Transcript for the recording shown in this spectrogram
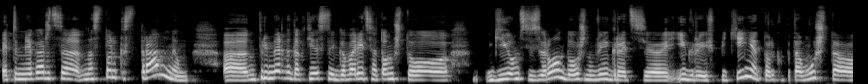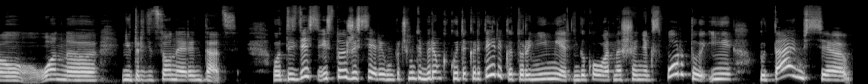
это, мне кажется, настолько странным, э, ну, примерно как если говорить о том, что Гийом Сизерон должен выиграть э, игры в Пекине только потому, что он нетрадиционной ориентации. Вот и здесь из той же серии мы почему-то берем какой-то критерий, который не имеет никакого отношения к спорту и пытаемся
